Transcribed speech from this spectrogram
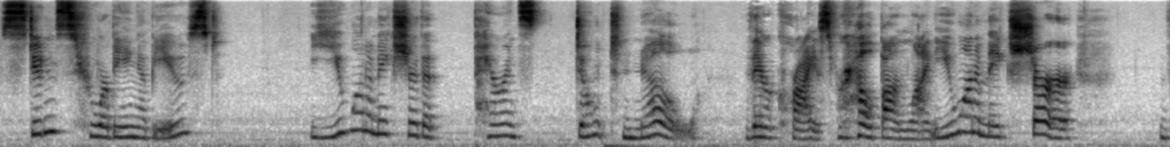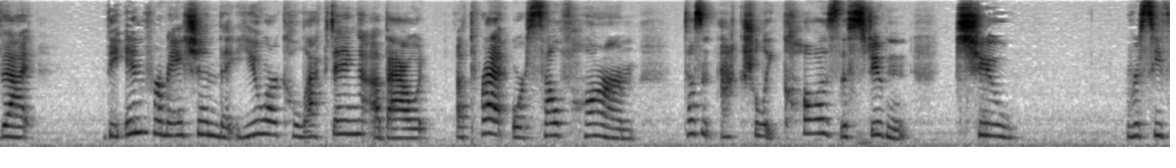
students who are being abused, you want to make sure that parents don't know their cries for help online. You want to make sure that the information that you are collecting about a threat or self harm doesn't actually cause the student to receive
